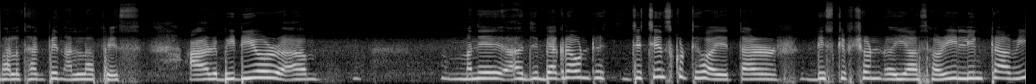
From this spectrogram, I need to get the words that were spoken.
ভালো থাকবেন, আল্লাহ হাফেজ। আর ভিডিওর মানে যে ব্যাকগ্রাউন্ড যে চেঞ্জ করতে হয়, তার ডিসক্রিপশন ইয়া সরি লিঙ্কটা আমি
